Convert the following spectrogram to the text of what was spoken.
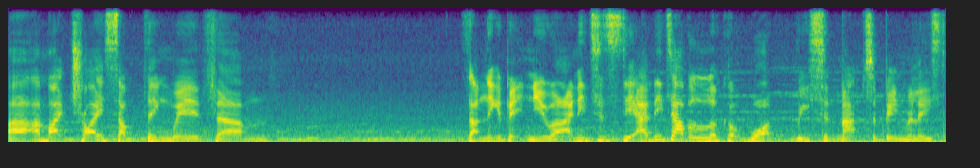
uh, I might try something with um, something a bit newer. I need to see. I need to have a look at what recent maps have been released.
